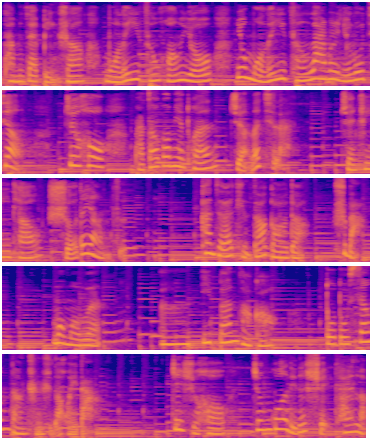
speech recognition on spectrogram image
他们在饼上抹了一层黄油，又抹了一层辣味牛肉酱，最后把糟糕面团卷了起来，卷成一条蛇的样子，看起来挺糟糕的，是吧？默默问。嗯，一般糟糕。嘟嘟相当诚实的回答。这时候蒸锅里的水开了，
